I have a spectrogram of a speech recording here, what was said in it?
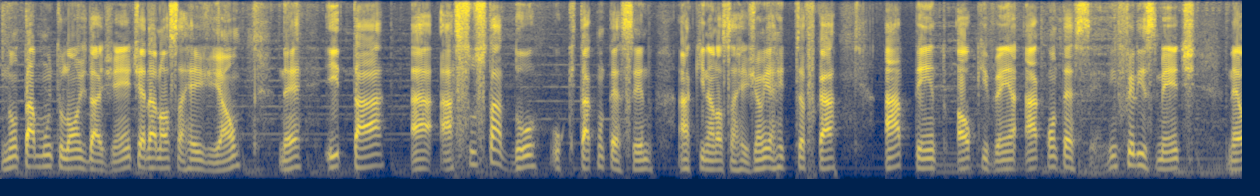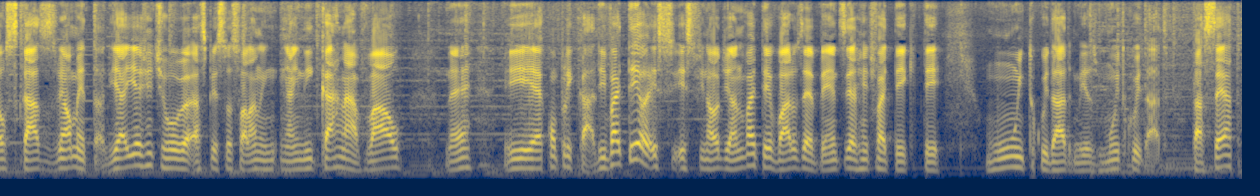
não está muito longe da gente, é da nossa região, né? E está assustador o que está acontecendo aqui na nossa região e a gente precisa ficar atento ao que venha acontecendo. Infelizmente, né, os casos vêm aumentando. E aí a gente ouve as pessoas falando em, em carnaval, né? E é complicado. E vai ter esse, esse final de ano, vai ter vários eventos e a gente vai ter que ter muito cuidado mesmo, muito cuidado. Tá certo?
